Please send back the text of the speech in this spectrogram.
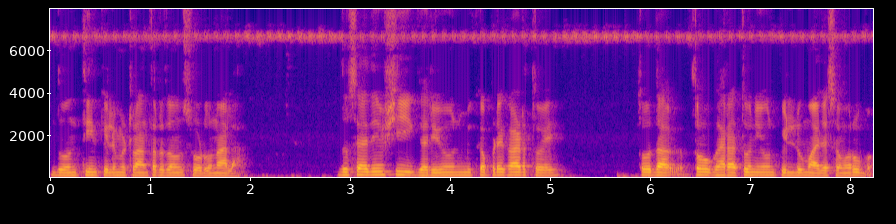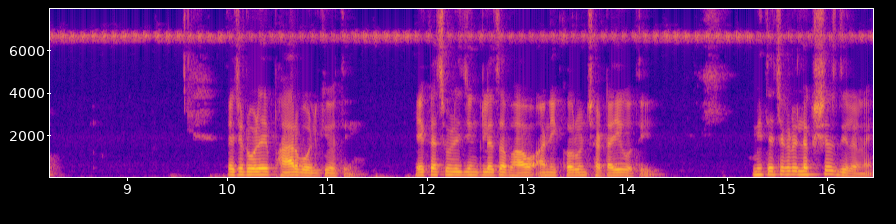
दोन तीन किलोमीटर अंतर जाऊन सोडून आला. दुसऱ्या दिवशी घरी येऊन मी कपडे काढतो आहे तो दा तो घरातून येऊन पिल्लू माझ्यासमोर उभं. त्याचे डोळे फार बोलके होते. एकाच वेळी जिंकल्याचा भाव आणि करून छटाई होती. मी त्याच्याकडे लक्षच दिलं नाही.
